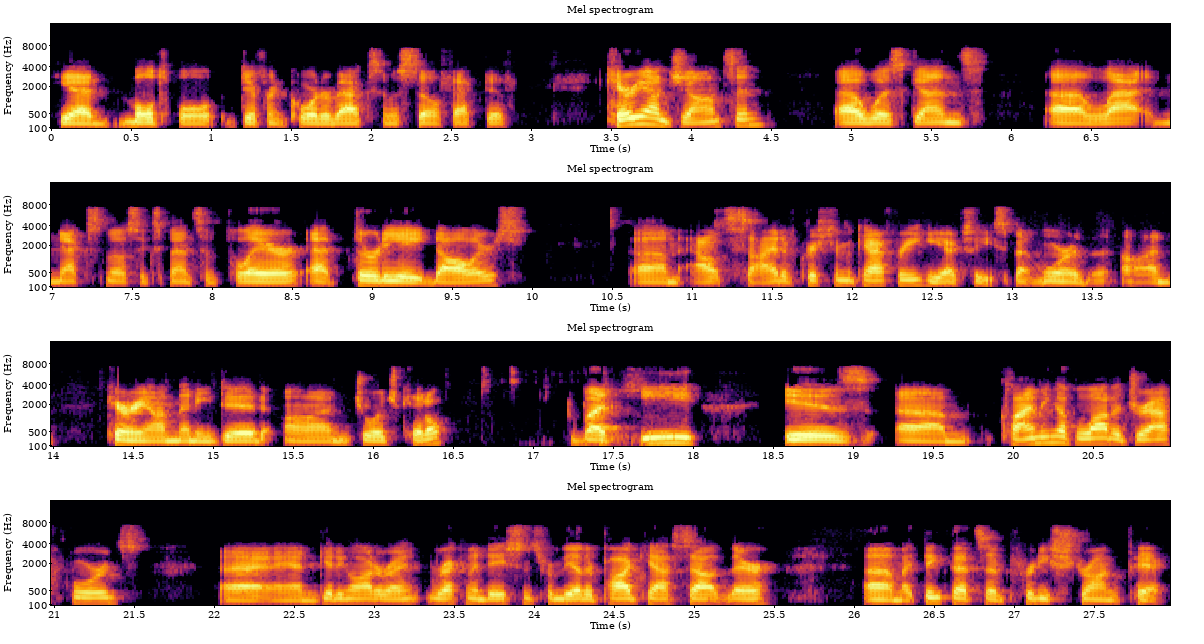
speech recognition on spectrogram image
He had multiple different quarterbacks and was still effective. Kerryon Johnson, uh, was Guns' uh, next most expensive player at $38 um, outside of Christian McCaffrey. He actually spent more on Kerryon than he did on George Kittle. But he is um, climbing up a lot of draft boards uh, and getting a lot of re- recommendations from the other podcasts out there. Um, I think that's a pretty strong pick.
